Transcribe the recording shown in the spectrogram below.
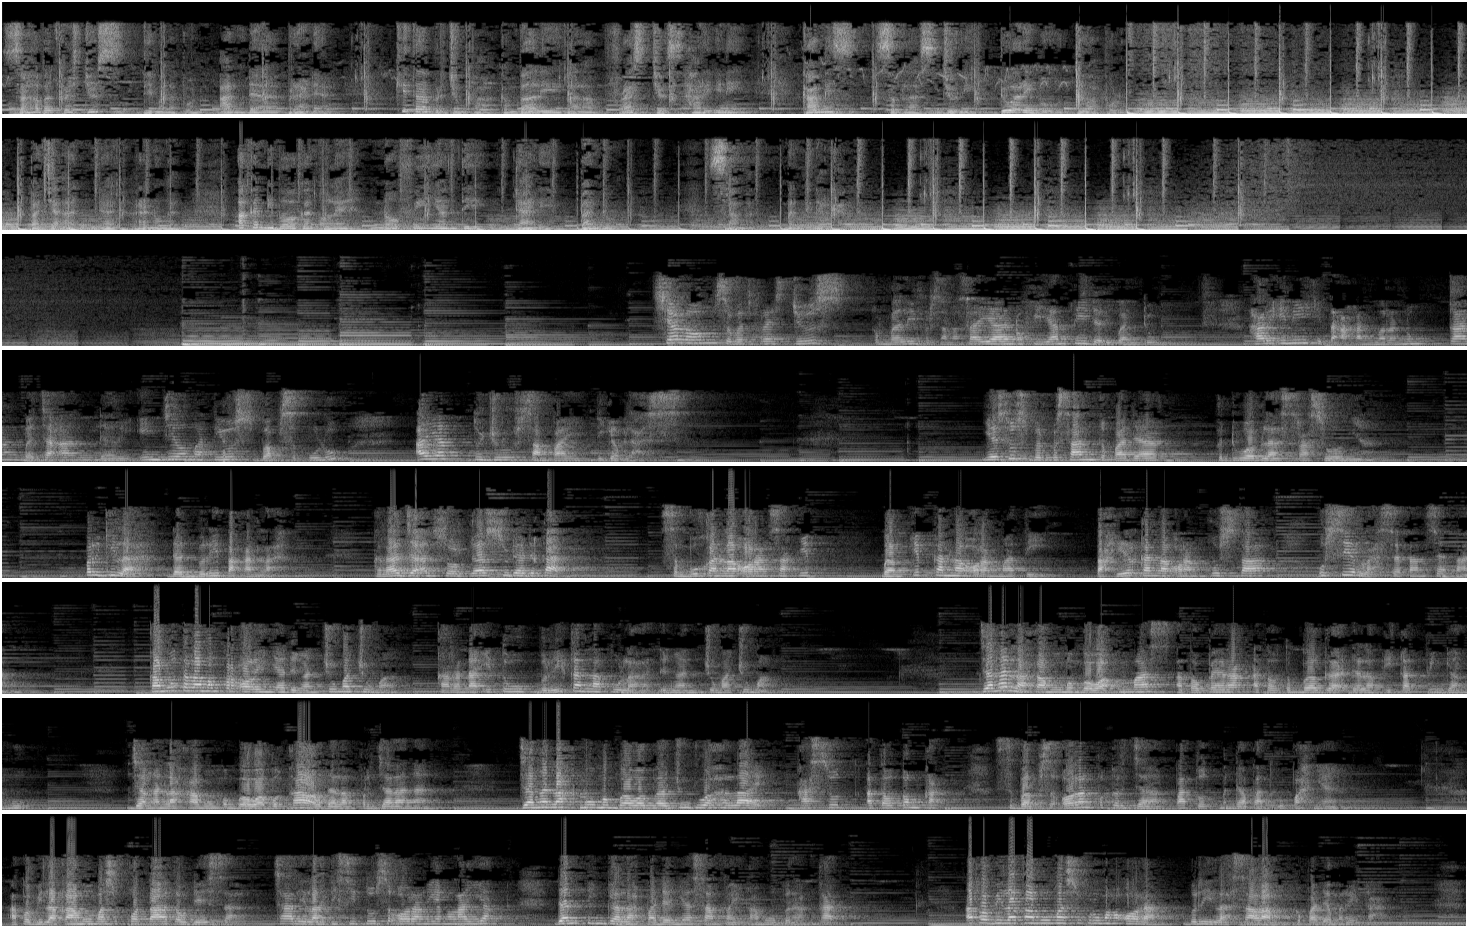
Sahabat Fresh Juice di mana pun Anda berada Kita berjumpa kembali dalam Fresh Juice hari ini Kamis 11 Juni 2020 Bacaan dan renungan akan dibawakan oleh Novi Yanti dari Bandung. Selamat mendengarkan Fresh Juice, kembali bersama saya Novianti dari Bandung. Hari ini kita akan merenungkan bacaan dari Injil Matius bab 10 ayat 7 sampai 13. Yesus berpesan kepada kedua belas rasulnya, Pergilah dan beritakanlah, kerajaan sorga sudah dekat Sembuhkanlah orang sakit, bangkitkanlah orang mati, tahirkanlah orang kusta, usirlah setan-setan. Kamu telah memperolehnya dengan cuma-cuma, karena itu berikanlah pula dengan cuma-cuma. Janganlah kamu membawa emas atau perak atau tembaga dalam ikat pinggangmu. Janganlah kamu membawa bekal dalam perjalanan Janganlah kamu membawa baju dua helai, kasut atau tongkat, sebab seorang pekerja patut mendapat upahnya. Apabila kamu masuk kota atau desa, carilah di situ seorang yang layak dan tinggallah padanya sampai kamu berangkat. Apabila kamu masuk rumah orang, berilah salam kepada mereka.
